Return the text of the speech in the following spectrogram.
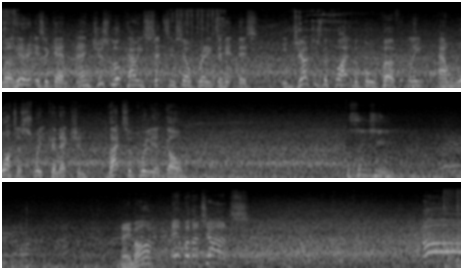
Well, here it is again, and just look how he sets himself ready to hit this. He judges the flight of the ball perfectly, and what a sweet connection. That's a brilliant goal. Thank you. Neymar, in with a chance. Oh,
